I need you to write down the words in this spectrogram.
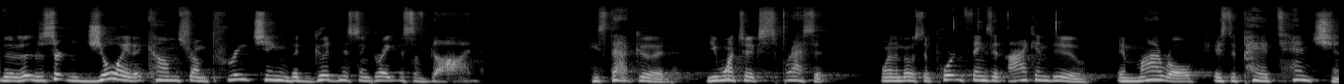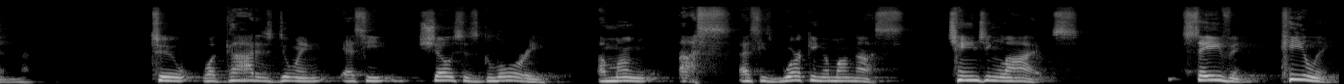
There's a certain joy that comes from preaching the goodness and greatness of God. He's that good. You want to express it. One of the most important things that I can do in my role is to pay attention to what God is doing as He shows His glory among us, as He's working among us changing lives, saving, healing,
